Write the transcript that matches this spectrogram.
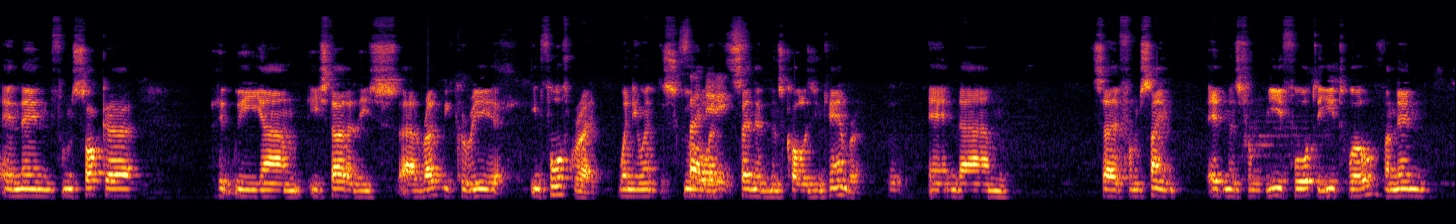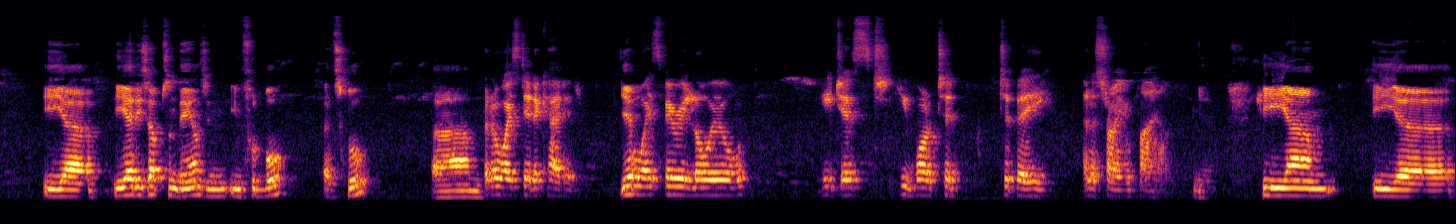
and then from soccer, he- we um, he started his uh, rugby career in fourth grade when he went to school St. at. St Edmunds College in Canberra, and um, so from St Edmunds from year four to year twelve, and then he uh, he had his ups and downs in, in football at school. Um, But always dedicated. Yep. Always very loyal. He just, he wanted to be an Australian player. Yeah, He um, he uh,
